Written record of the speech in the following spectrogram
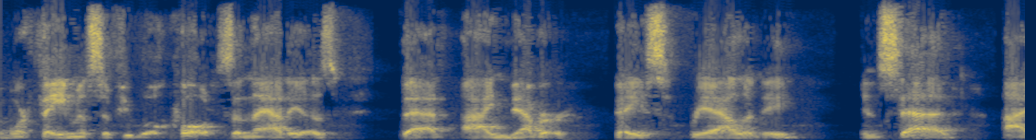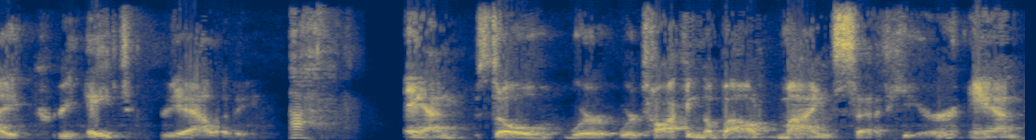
more famous, if you will, quotes, and that is that I never face reality. Instead, I create reality. Ah. And so we're we're talking about mindset here, and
